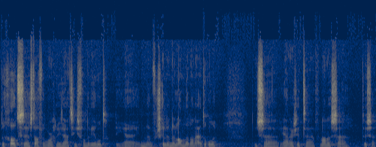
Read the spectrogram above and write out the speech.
de grootste staffingorganisaties van de wereld, die in verschillende landen dan uitrollen. Dus ja, daar zit van alles tussen.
